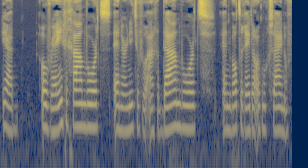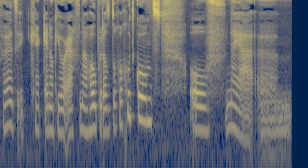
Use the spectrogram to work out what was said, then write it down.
ja, overheen gegaan wordt en er niet zoveel aan gedaan wordt. En wat de reden ook mag zijn. Of het, ik herken ook heel erg van, nou, hopen dat het toch wel goed komt. Of, nou ja, um,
